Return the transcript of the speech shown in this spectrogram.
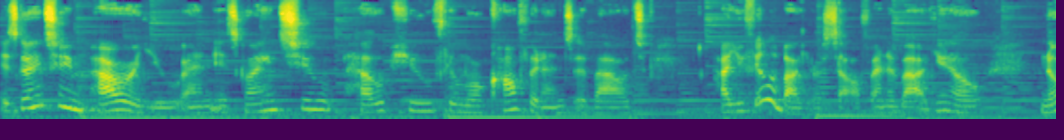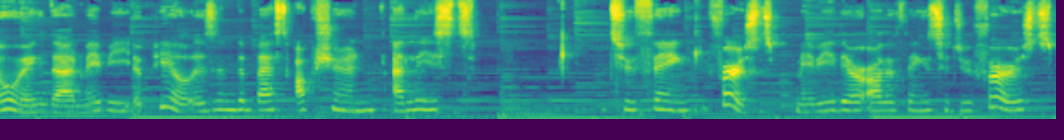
It's going to empower you and it's going to help you feel more confident about how you feel about yourself and about you know knowing that maybe a pill isn't the best option at least to think first. Maybe there are other things to do first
